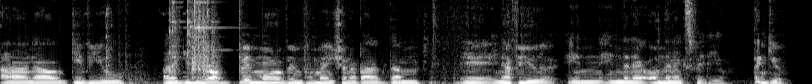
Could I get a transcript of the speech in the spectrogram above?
and I'll give you I'll give you a bit more of information about them uh, in a few in in the on the next video. Thank you.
